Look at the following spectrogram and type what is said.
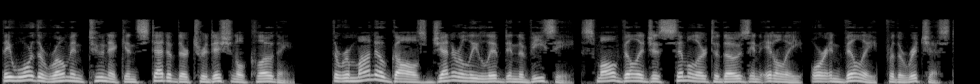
They wore the Roman tunic instead of their traditional clothing. The Romano Gauls generally lived in the vici, small villages similar to those in Italy, or in villi, for the richest.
